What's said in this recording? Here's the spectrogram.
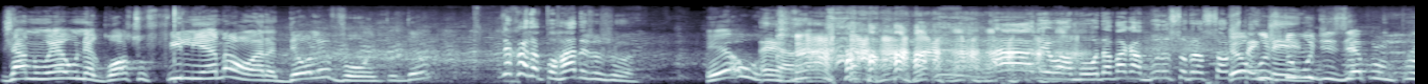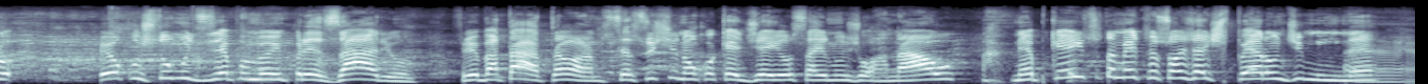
já não é o negócio, o feeling é na hora. Deu, levou, entendeu? Já caiu na porrada, Juju? Eu? É. ah, meu amor, da vagabunda sobra só os eu penteiros. costumo dizer pro, pro- Eu costumo dizer pro meu empresário. Falei, Batata, ó, não se assuste não qualquer dia eu sair no jornal, né? Porque isso também as pessoas já esperam de mim, né? É.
